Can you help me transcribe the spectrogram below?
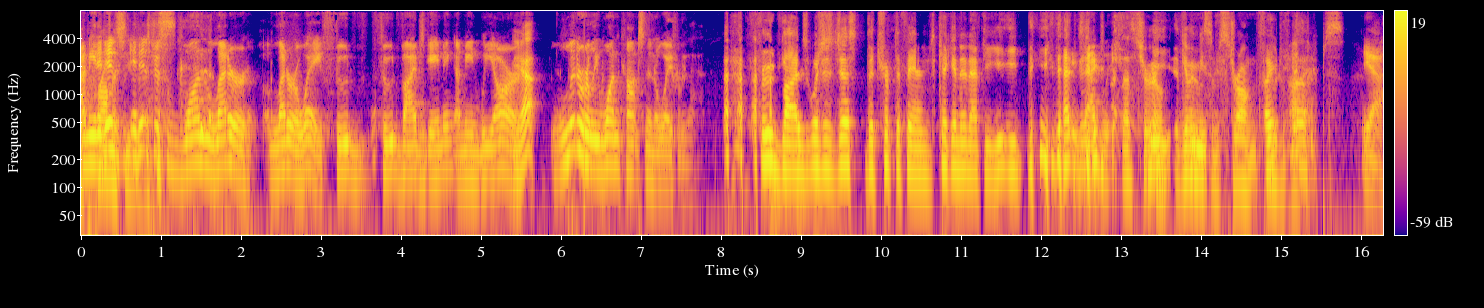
I, I, mean, it promise is you it is just one letter letter away. Food food vibes gaming. I mean, we are yeah. literally one continent away from that. Food vibes, which is just the tryptophan kicking in after you eat, eat that. Exactly. That's true. Meat, Giving me some strong food Like, uh, vibes. Yeah.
